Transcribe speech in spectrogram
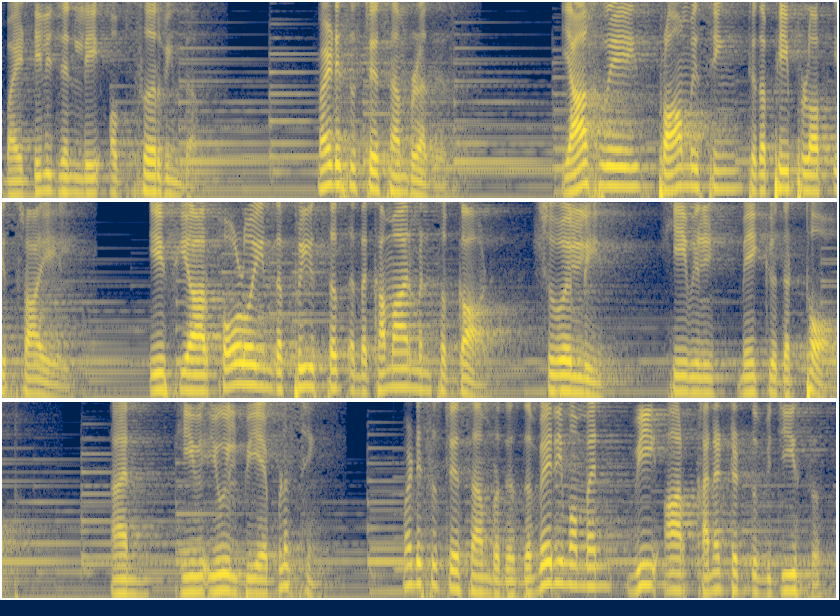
by diligently observing them. My dear sisters and brothers, Yahweh is promising to the people of Israel if you are following the precepts and the commandments of God, surely He will make you the top and he, you will be a blessing. My dear sisters and brothers, the very moment we are connected to Jesus,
